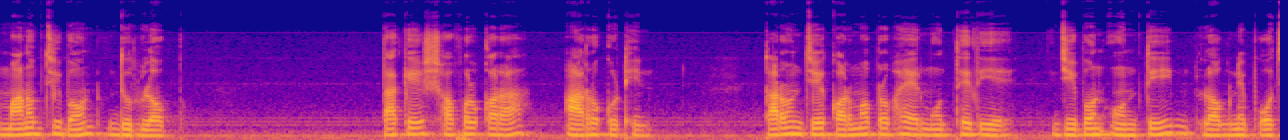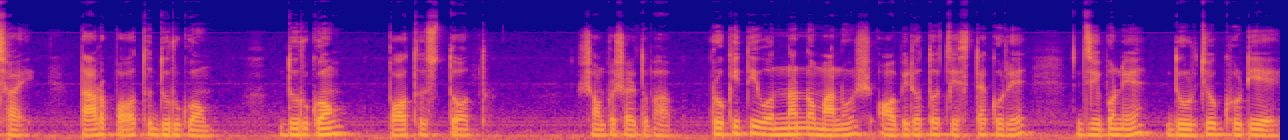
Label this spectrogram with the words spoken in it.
মানব জীবন দুর্লভ, তাকে সফল করা আরও কঠিন, কারণ যে কর্মপ্রবাহের মধ্যে দিয়ে জীবন অন্তিম লগ্নে পৌঁছায়, তার পথ দুর্গম দুর্গম পথস্তত। সম্প্রসারিত ভাব। প্রকৃতি অন্যান্য মানুষ অবিরত চেষ্টা করে জীবনে দুর্যোগ ঘটিয়ে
